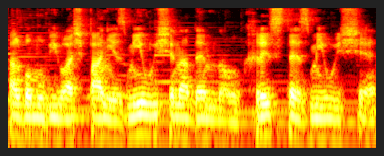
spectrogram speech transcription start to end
Albo mówiłaś: Panie, zmiłuj się nade mną, Chryste, zmiłuj się.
